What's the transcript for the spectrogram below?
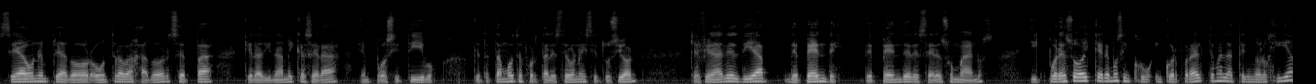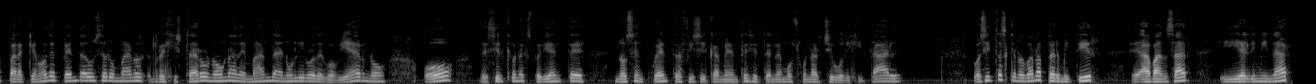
sea un empleador o un trabajador, sepa que la dinámica será en positivo, que tratamos de fortalecer una institución que al final del día depende, depende de seres humanos. Y por eso hoy queremos incorporar el tema de la tecnología para que no dependa de un ser humano registrar o no una demanda en un libro de gobierno o decir que un expediente no se encuentra físicamente si tenemos un archivo digital. Cositas que nos van a permitir eh, avanzar y eliminar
